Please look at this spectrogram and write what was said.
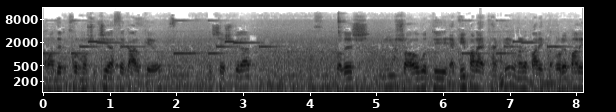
আমাদের কর্মসূচি আছে কালকেও। শেষ করার প্রদেশ সভাপতি একই পাড়ায় থাকে ওনারা বাড়ি ওরে বাড়ি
